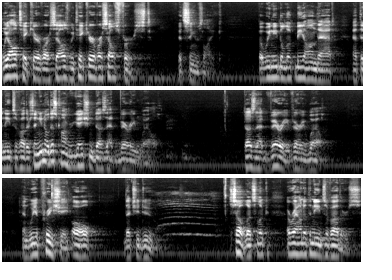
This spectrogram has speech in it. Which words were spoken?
We all take care of ourselves. We take care of ourselves first, it seems like. But we need to look beyond that at the needs of others. And you know, this congregation does that very well. Does that very, very well. And we appreciate all that you do. So let's look around at the needs of others.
